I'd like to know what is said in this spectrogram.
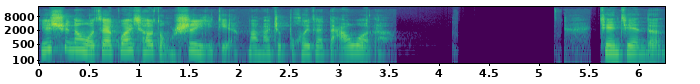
也许呢，我再乖巧懂事一点，妈妈就不会再打我了。渐渐的，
